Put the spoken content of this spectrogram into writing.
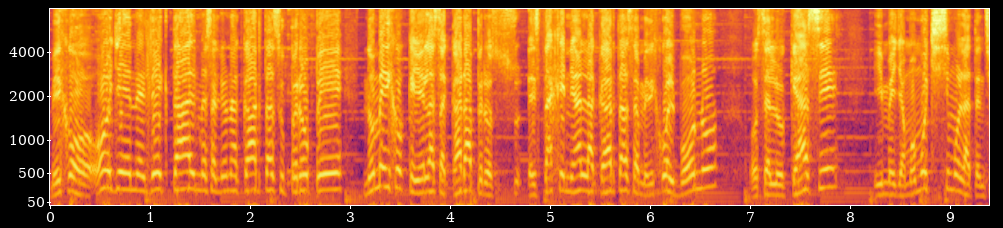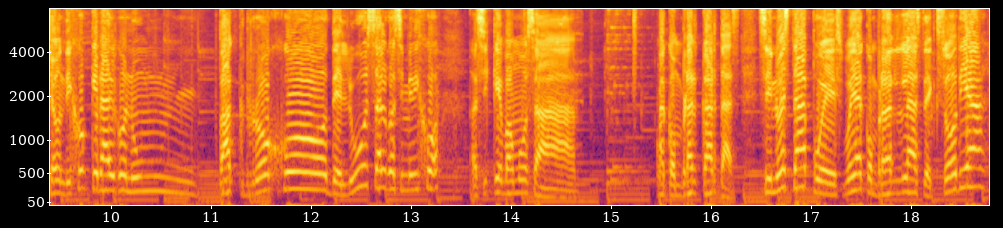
Me dijo, oye, en el deck tal me salió una carta super OP. No me dijo que yo la sacara, pero está genial la carta. O sea, me dijo el bono, o sea, lo que hace. Y me llamó muchísimo la atención. Dijo que era algo en un pack rojo de luz, algo así me dijo. Así que vamos a, a comprar cartas. Si no está, pues voy a comprar las de Exodia.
